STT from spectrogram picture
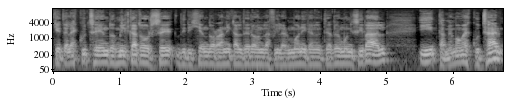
que te la escuché en 2014 dirigiendo Rani Calderón la Filarmónica en el Teatro Municipal. Y también vamos a escuchar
